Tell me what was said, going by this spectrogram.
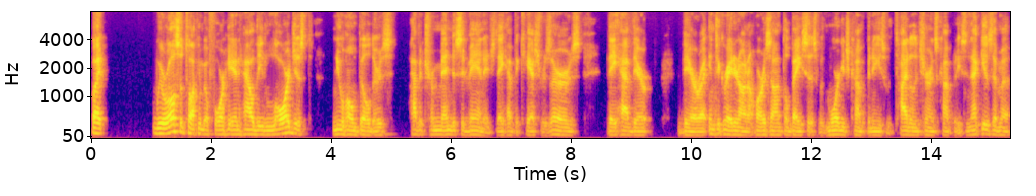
But we were also talking beforehand how the largest new home builders have a tremendous advantage. They have the cash reserves. They have their they're uh, integrated on a horizontal basis with mortgage companies, with title insurance companies, and that gives them a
